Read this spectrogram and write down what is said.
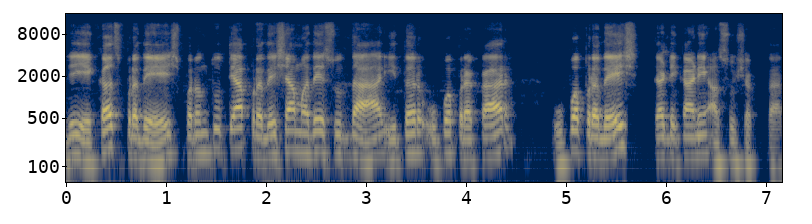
म्हणजे एकच प्रदेश परंतु त्या प्रदेशामध्ये सुद्धा इतर उपप्रकार उपप्रदेश त्या ठिकाणी असू शकतात.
